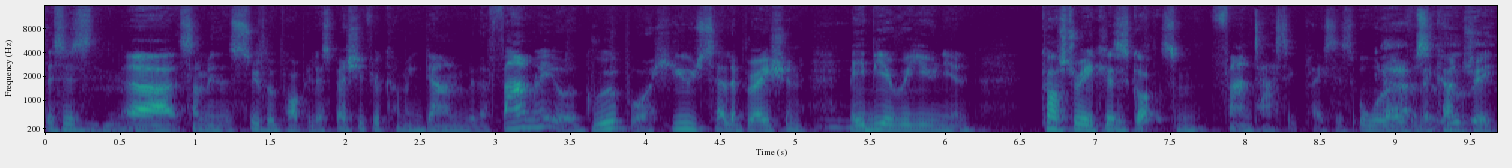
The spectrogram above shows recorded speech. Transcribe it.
this is Mm-hmm. uh, something that's super popular, especially if you're coming down with a family or a group or a huge celebration, Mm-hmm. maybe a reunion. Costa Rica's got some fantastic places all over the Absolutely. country.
